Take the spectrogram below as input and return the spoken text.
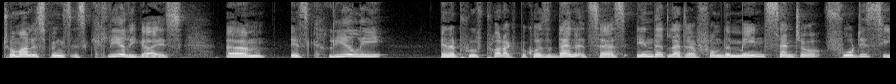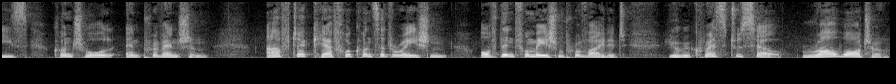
Tourmaline Springs is clearly, guys, um, is clearly an approved product because then it says in that letter from the Maine center for disease control and prevention after careful consideration of the information provided your request to sell raw water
